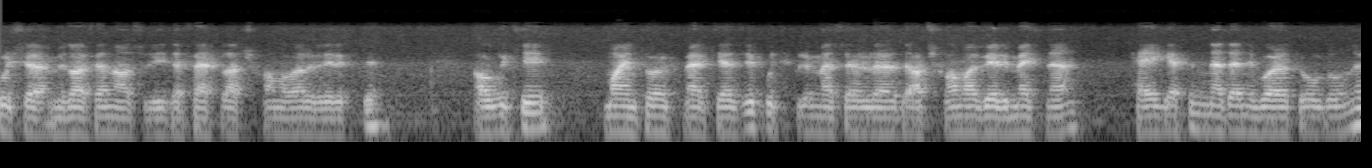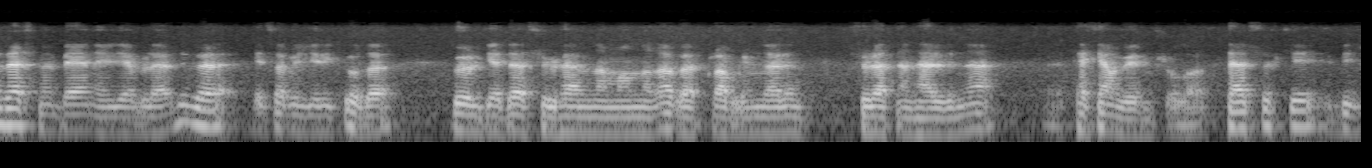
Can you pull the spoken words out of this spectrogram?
Rusiya Müdafiə Nazirliyi də fərqli açıqlamalar veribdir. Halbuki monitoring mərkəzi bu tipli məsələlərdə açıqlama verməklə həqiqətin nədən ibarət olduğunu rəsmən bəyan edə bilərdi və hesab edirik ki, o da bölgədə sülhə, əmin-amanlığa və problemlərin sürətlə həllinə e, təkan vermiş olar. Təəssüf ki, biz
